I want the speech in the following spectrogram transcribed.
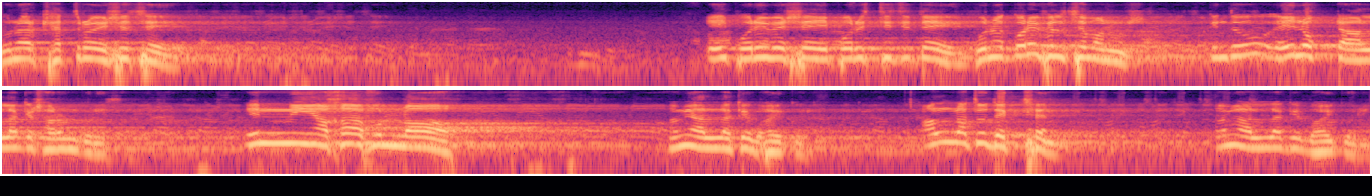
গুনার ক্ষেত্র এসেছে। এই পরিবেশে, এই পরিস্থিতিতে গুণা করে ফেলছে মানুষ, কিন্তু এই লোকটা আল্লাহকে স্মরণ করেছে। ইন্নি আখাফুল্লাহ। আমি আল্লাহকে ভয় করি। আল্লাহ তো দেখছেন। আমি আল্লাহকে ভয় করি।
